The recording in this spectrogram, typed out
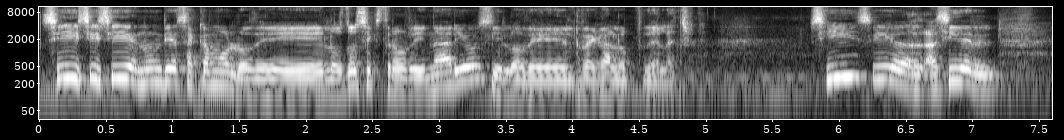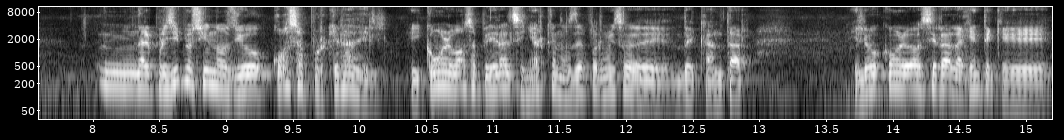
Sí, sí, sí, en un día sacamos lo de los dos extraordinarios y lo del regalo de la chica. Sí, sí, así del... mm, Al principio sí nos dio cosa porque era del... ¿Y cómo le vamos a pedir al Señor que nos dé permiso de, de cantar? Y luego cómo le vamos a decir a la gente que,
